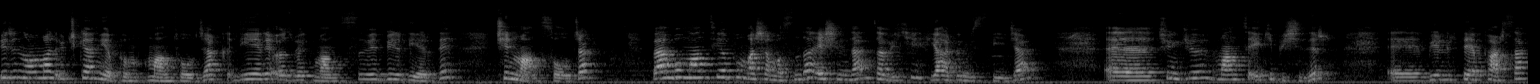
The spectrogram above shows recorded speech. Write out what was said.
Biri normal üçgen yapım mantı olacak. Diğeri Özbek mantısı ve bir diğeri de Çin mantısı olacak. Ben bu mantı yapım aşamasında eşimden tabii ki yardım isteyeceğim. Ee, çünkü mantı ekip işidir. Ee, birlikte yaparsak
